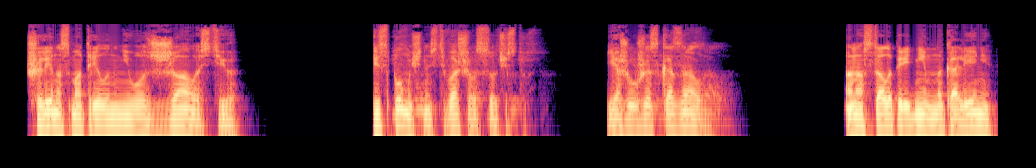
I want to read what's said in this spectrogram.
Шелена смотрела на него с жалостью. «Беспомощность, ваше высочество. Я же уже сказала». Она встала перед ним на колени,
